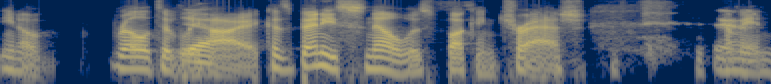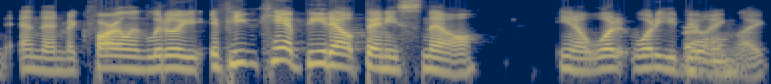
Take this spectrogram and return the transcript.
You know, relatively Yeah. high because Benny Snell was fucking trash. Yeah. I mean, and then McFarland literally, if he can't beat out Benny Snell, you know what? What are you doing? Problem. Like,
